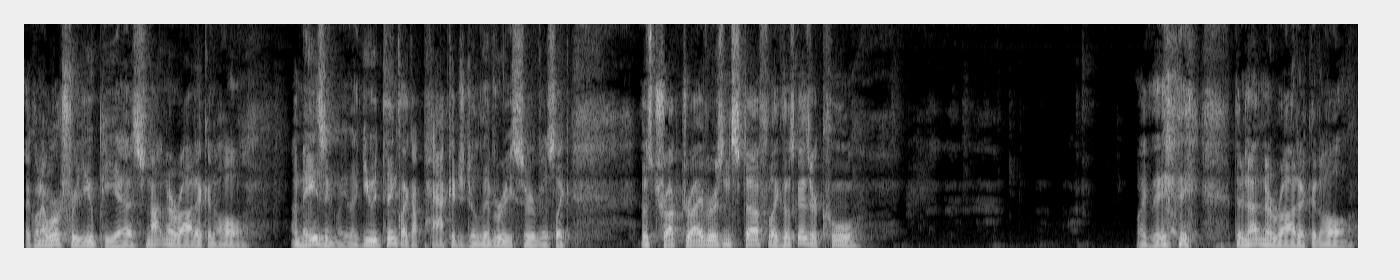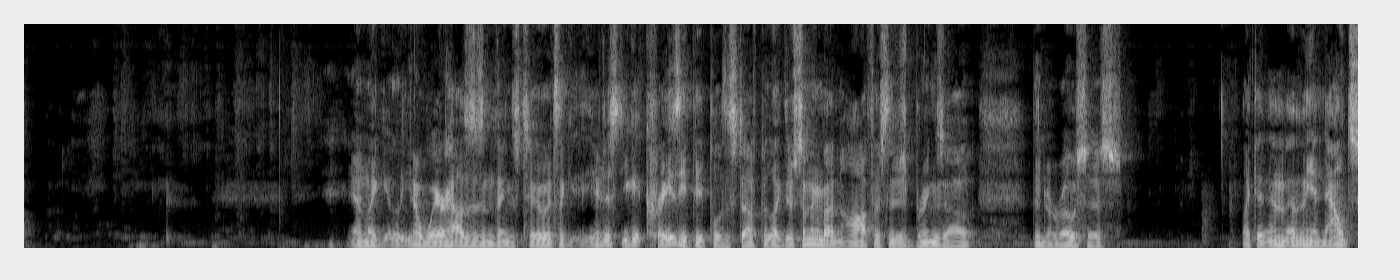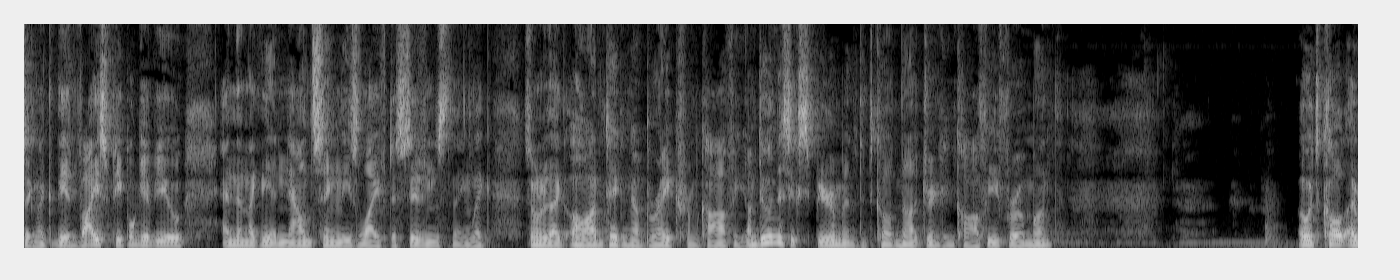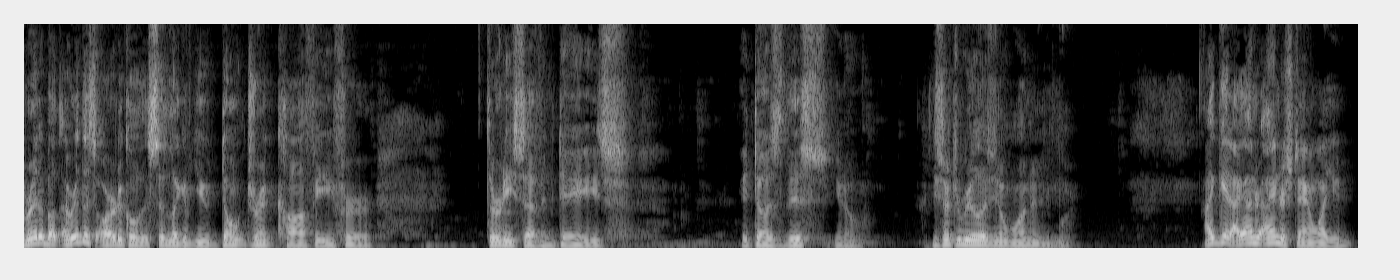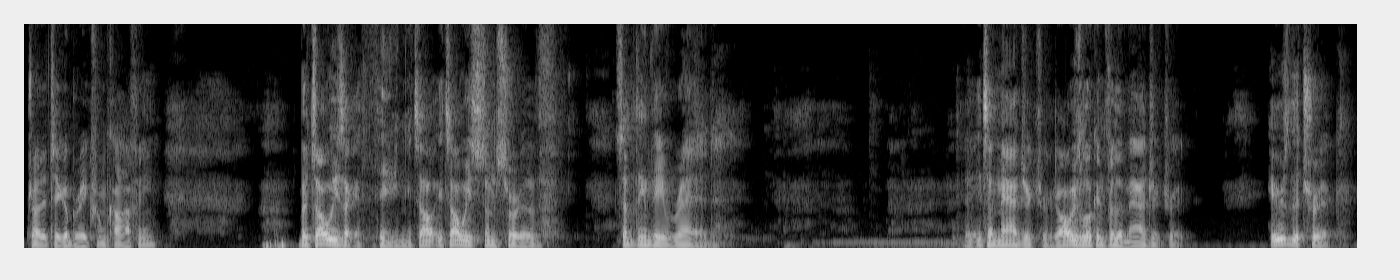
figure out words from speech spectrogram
Like when I worked for UPS, not neurotic at all. Amazingly. Like you would think like a package delivery service, like those truck drivers and stuff, like those guys are cool. Like they they're not neurotic at all. And like you know warehouses and things too. It's like you're just you get crazy people and stuff, but like there's something about an office that just brings out the neurosis like and, and the announcing like the advice people give you and then like the announcing these life decisions thing. Like someone like oh i'm taking a break from coffee. I'm doing this experiment that's called not drinking coffee for a month. Oh it's called i read about i read this article that said like if you don't drink coffee for 37 days it does this you know. You start to realize you don't want it anymore. I get I, under, I understand why you try to take a break from coffee but it's always like a thing. It's all it's always some sort of something they read. It's a magic trick. They're always looking for the magic trick. Here's the trick.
